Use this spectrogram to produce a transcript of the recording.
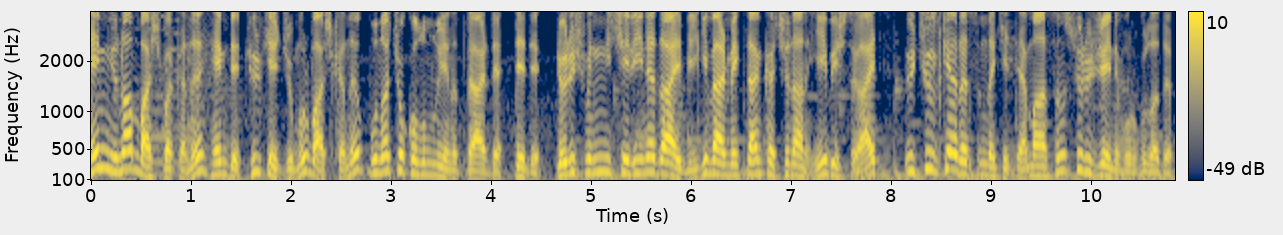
Hem Yunan Başbakanı hem de Türkiye Cumhurbaşkanı buna çok olumlu yanıt verdi, dedi. Görüşmenin içeriğine dair bilgi vermekten kaçınan Hebestreit, üç ülke arasındaki temasın süreceğini vurguladı.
